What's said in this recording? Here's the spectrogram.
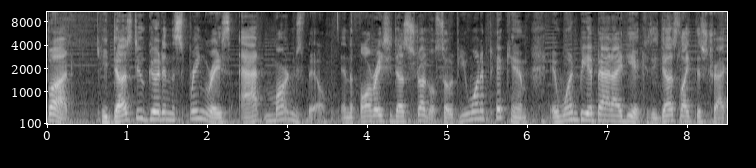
but he does do good in the spring race at Martinsville. In the fall race, he does struggle. So if you want to pick him, it wouldn't be a bad idea because he does like this track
